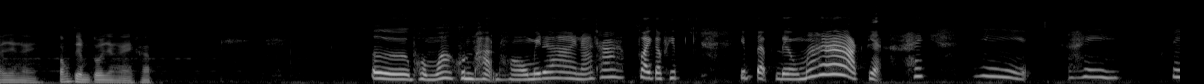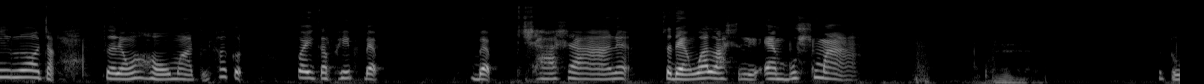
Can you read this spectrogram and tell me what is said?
ไปยังไง ต้องเตรียมตัวยังไงครับ เออ ผมว่าคุณผ่านฮอลไม่ได้นะ ถ้าไฟกระพริบกระพริบแบบเร็วมากเนี่ย ให้ให้ให้ให้รอดจากแสดงว่าฮอลมา แต่ถ้าเกิดไฟกระพริบแบบแบบช้าๆเนี่ย แสดงว่าลัชหรือแอมบูชมาเออประตู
